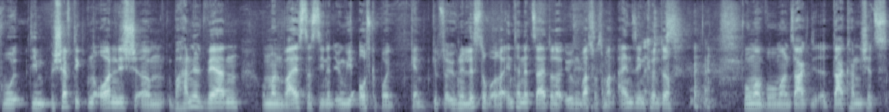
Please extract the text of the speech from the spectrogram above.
wo die Beschäftigten ordentlich ähm, behandelt werden und man weiß, dass die nicht irgendwie ausgebeutet kennen. Gibt es da irgendeine Liste auf eurer Internetseite oder irgendwas, was man einsehen könnte, wo man, wo man sagt, äh, da kann ich jetzt.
